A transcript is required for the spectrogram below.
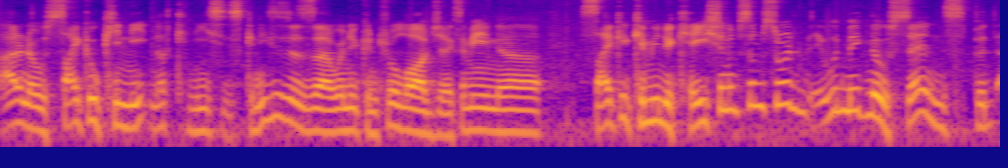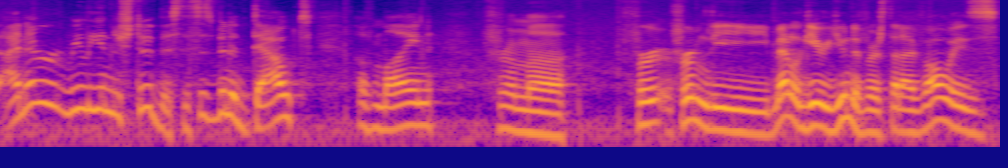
I don't know psychokinesis? Not kinesis. Kinesis is uh, when you control objects. I mean uh, psychic communication of some sort. It would make no sense, but I never really understood this. This has been a doubt of mine from uh, for, from the Metal Gear universe that I've always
